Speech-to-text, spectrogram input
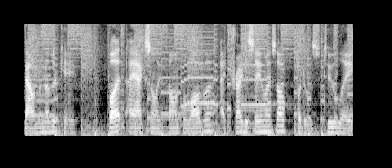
found another cave. But I accidentally fell into lava. I tried to save myself, but it was too late.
